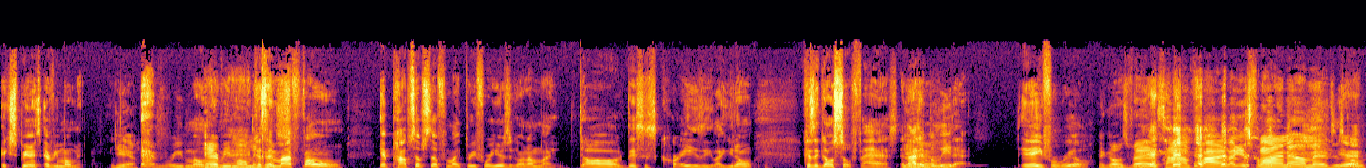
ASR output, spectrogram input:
experience every moment. yeah. Every moment. Every moment, Because in my phone, it pops up stuff from like three, four years ago, and I'm like, dog, this is crazy. Like you don't, because it goes so fast, and I didn't believe that. It ain't for real. It goes fast, Yeah. time flying. Like it's flying now, man. It just Yeah. go,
